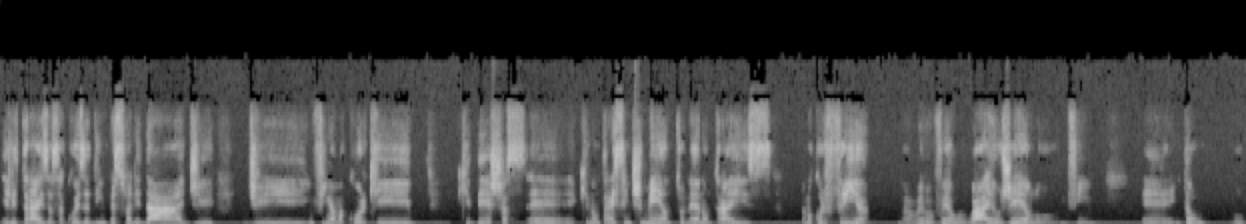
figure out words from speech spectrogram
ele traz essa coisa de impessoalidade, de, enfim, é uma cor que, que deixa, é, que não traz sentimento, né, não traz, é uma cor fria, é o, é o, é o gelo, enfim. É, então o,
